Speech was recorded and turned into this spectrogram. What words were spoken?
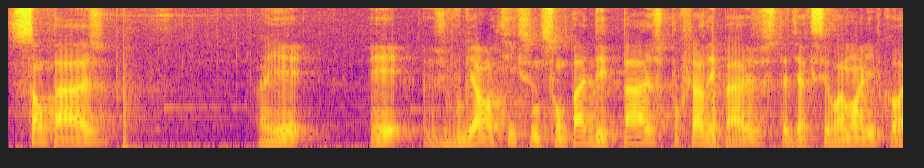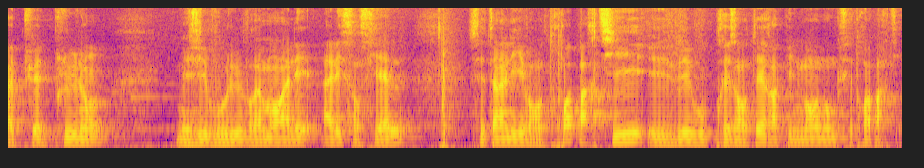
100 pages. Voyez, et je vous garantis que ce ne sont pas des pages pour faire des pages, c'est-à-dire que c'est vraiment un livre qui aurait pu être plus long, mais j'ai voulu vraiment aller à l'essentiel. C'est un livre en trois parties et je vais vous présenter rapidement donc ces trois parties.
